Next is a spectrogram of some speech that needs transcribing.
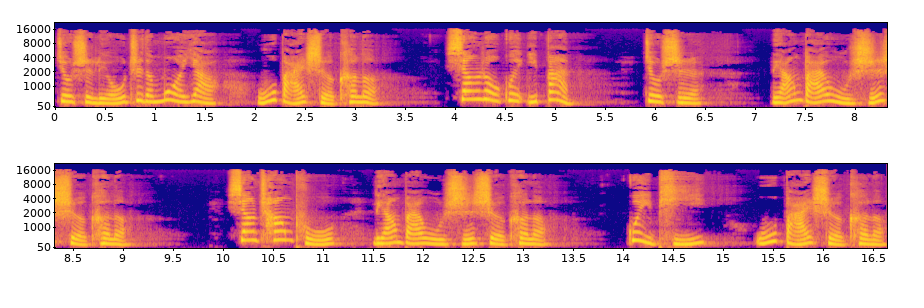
就是流质的没药五百舍克勒。”香肉桂一半，就是两百五十舍克勒；香菖蒲两百五十舍克勒；桂皮五百舍克勒，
